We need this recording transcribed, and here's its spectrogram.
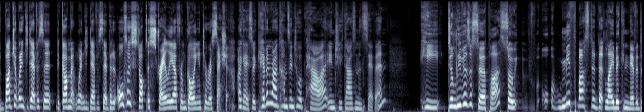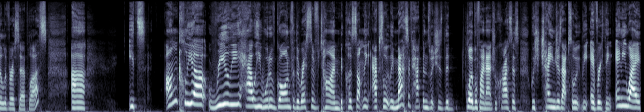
the budget went into deficit, the government went into deficit, but it also stopped Australia from going into recession. Okay, so Kevin Rudd comes into a power in 2007. He delivers a surplus. So myth busted that Labor can never deliver a surplus. Uh, it's unclear really how he would have gone for the rest of time because something absolutely massive happens, which is the global financial crisis, which changes absolutely everything anyway.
